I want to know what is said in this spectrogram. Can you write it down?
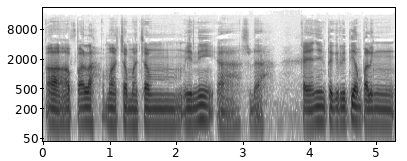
ah, apalah macam-macam ini ya sudah kayaknya integrity yang paling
